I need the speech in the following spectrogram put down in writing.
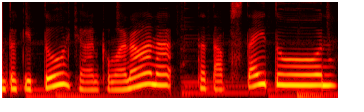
untuk itu jangan ke mana-mana, tetap stay tune.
